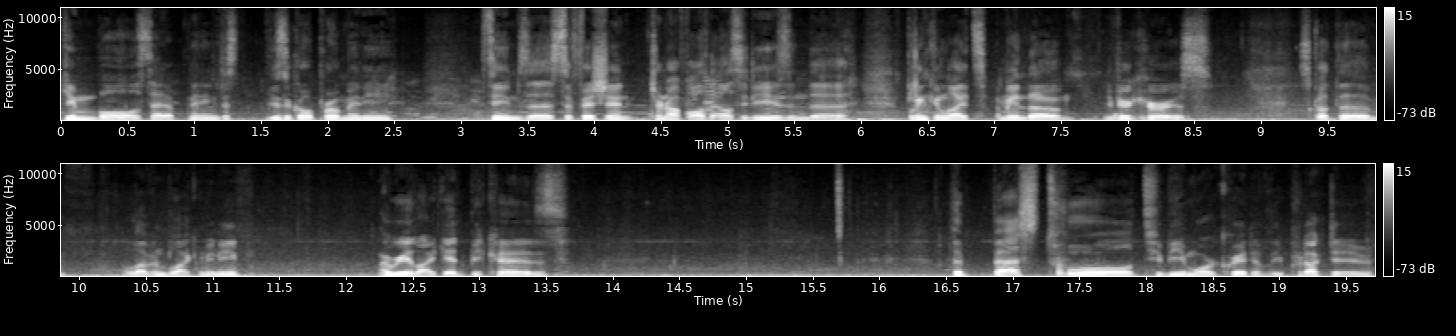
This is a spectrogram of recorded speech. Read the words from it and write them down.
gimbal setup thing just use a GoPro mini seems uh, sufficient. Turn off all the lcds and the blinking lights. I mean the if you're curious it's got the 11 black mini. I really like it because the best tool to be more creatively productive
